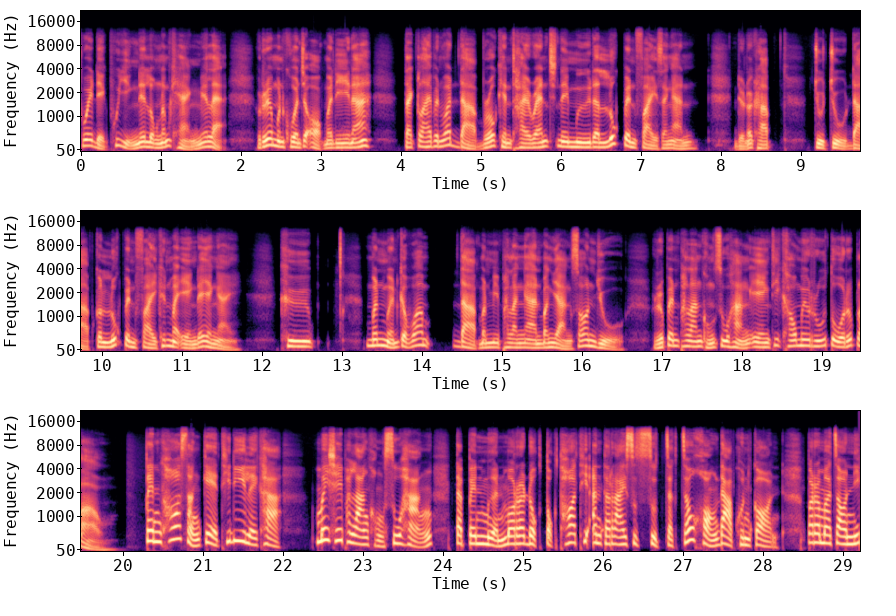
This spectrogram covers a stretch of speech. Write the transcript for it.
ช่วยเด็กผู้หญิงในลงน้ำแข็งนี่แหละ เรื่องมันควรจะออกมาดีนะ แต่กลายเป็นว่าดาบ Broken Tyrant ในมือดันลุกเป็นไฟซะงั้น เดี๋ยวนะครับ จู่ๆดาบก็ลุกเป็นไฟขึ้นมาเองได้ยังไง คือมันเหมือนกับว่าดาบมันมีพลังงานบางอย่างซ่อนอยู่ หรือเป็นพลังของซูหังเองที่เขาไม่รู้ตัวหรือเปล่า เป็นข้อสังเกตที่ดีเลยค่ะ ไม่ใช่พลังของซูหัง แต่เป็นเหมือนมรดกตกทอดที่อันตรายสุดๆ จากเจ้าของดาบคนก่อน ปรมาจารย์นิ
